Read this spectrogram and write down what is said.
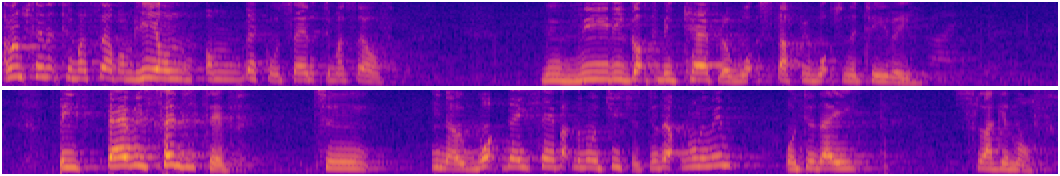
And I'm saying it to myself. I'm here on, on record saying it to myself. We really got to be careful of what stuff we watch on the TV. Be very sensitive to, you know, what they say about the Lord Jesus. Do they honor him or do they slug him off?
